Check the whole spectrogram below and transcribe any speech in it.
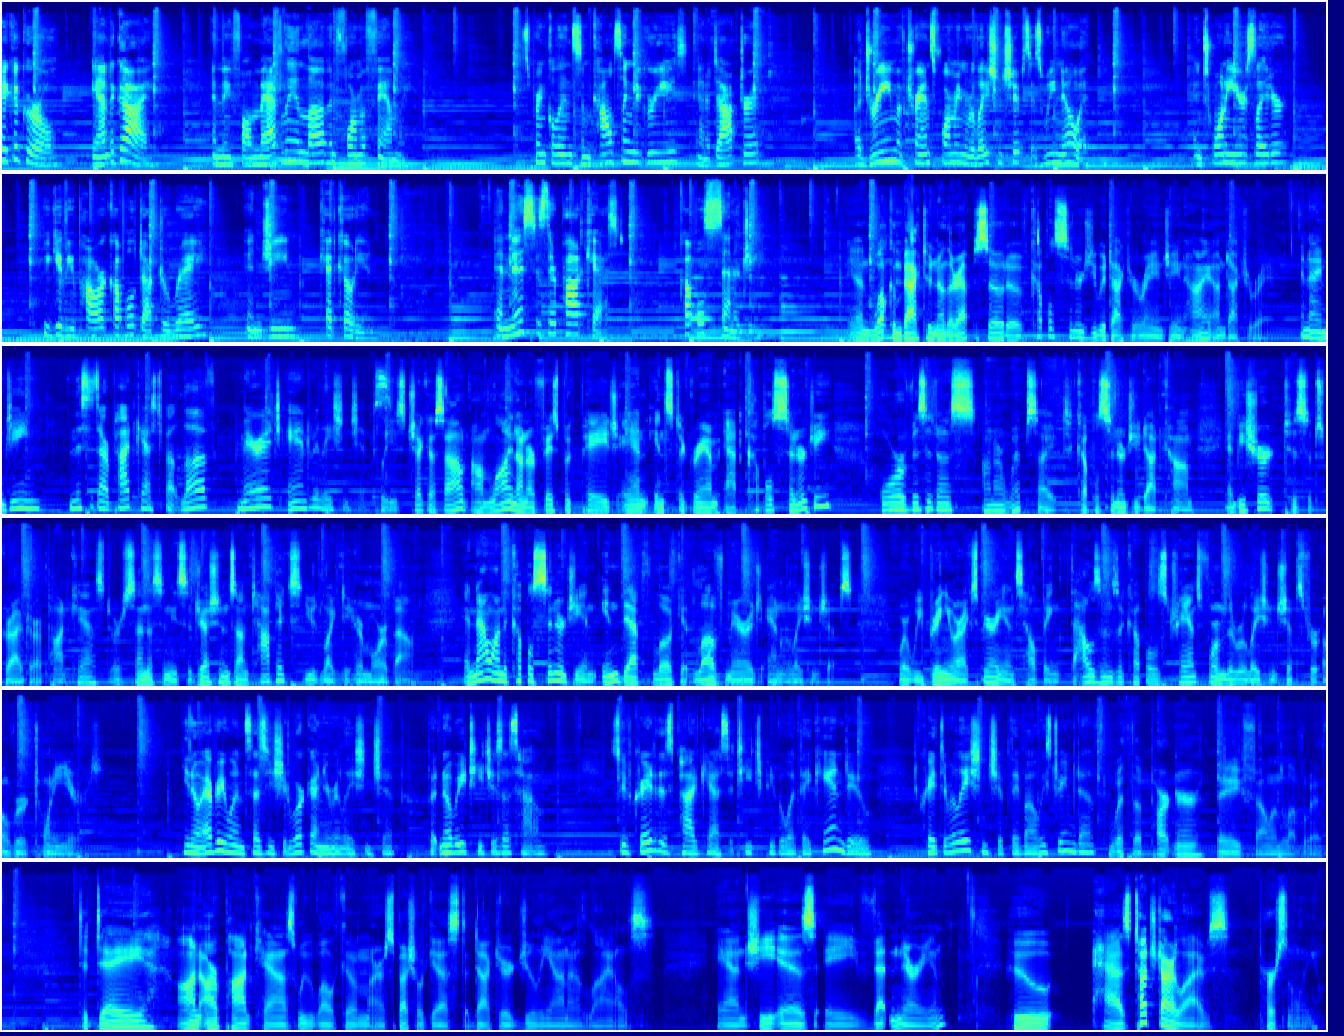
Take a girl and a guy, and they fall madly in love and form a family. Sprinkle in some counseling degrees and a doctorate, a dream of transforming relationships as we know it. And 20 years later, we give you power couple Dr. Ray and Jean Kadkodian. And this is their podcast, Couples Synergy. And welcome back to another episode of Couple Synergy with Dr. Ray and Jean. Hi, I'm Dr. Ray. And I'm Jean, and this is our podcast about love, marriage, and relationships. Please check us out online on our Facebook page and Instagram at Couple Synergy, or visit us on our website, couplesynergy.com. And be sure to subscribe to our podcast or send us any suggestions on topics you'd like to hear more about. And now on to Couple Synergy, an in depth look at love, marriage, and relationships where we bring you our experience helping thousands of couples transform their relationships for over 20 years. You know, everyone says you should work on your relationship, but nobody teaches us how. So we've created this podcast to teach people what they can do to create the relationship they've always dreamed of with the partner they fell in love with. Today on our podcast, we welcome our special guest, Dr. Juliana Lyles. And she is a veterinarian who has touched our lives personally.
